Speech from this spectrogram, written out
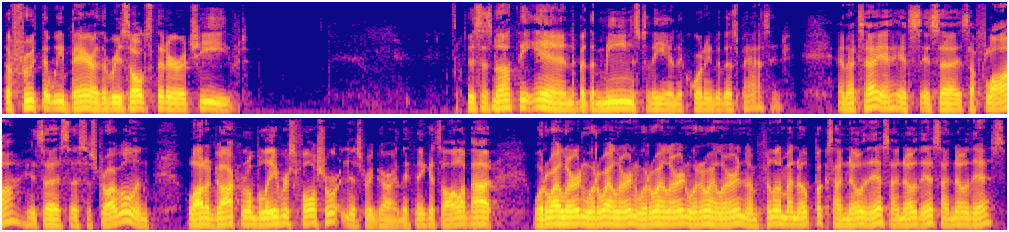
The fruit that we bear, the results that are achieved. This is not the end, but the means to the end, according to this passage. And I tell you, it's, it's, a, it's a flaw, it's a, it's a struggle, and a lot of doctrinal believers fall short in this regard. They think it's all about what do I learn, what do I learn, what do I learn, what do I learn? I'm filling my notebooks, I know this, I know this, I know this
